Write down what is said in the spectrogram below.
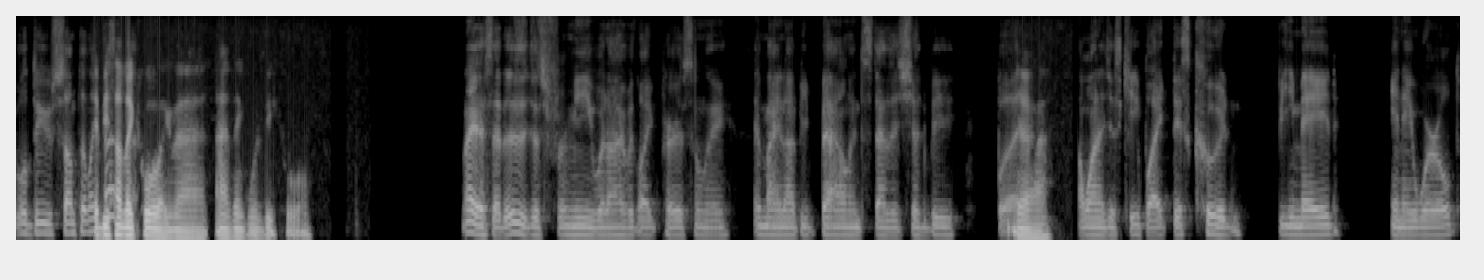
we'll, do something like it'd be that. something then. cool like that. I think would be cool. Like I said, this is just for me what I would like personally. It might not be balanced as it should be, but yeah. I want to just keep like this could be made in a world.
